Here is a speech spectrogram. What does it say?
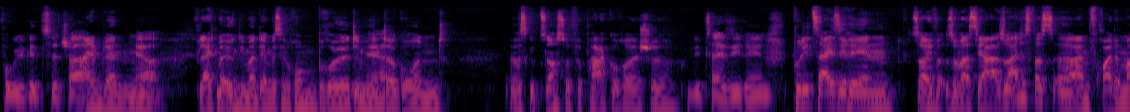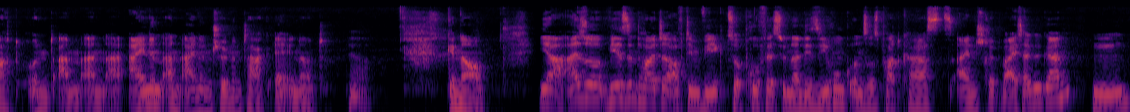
Vogelgezwitscher Einblenden. Ja. Vielleicht mal irgendjemand, der ein bisschen rumbrüllt im Ja. Hintergrund. Was gibt's noch so für Parkgeräusche? Polizeisirenen. Polizeisirenen, so, sowas, ja. So alles, was äh, einem Freude macht und an, an einen an einen schönen Tag erinnert. Ja. Genau. Ja, also wir sind heute auf dem Weg zur Professionalisierung unseres Podcasts einen Schritt weitergegangen. Mhm.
